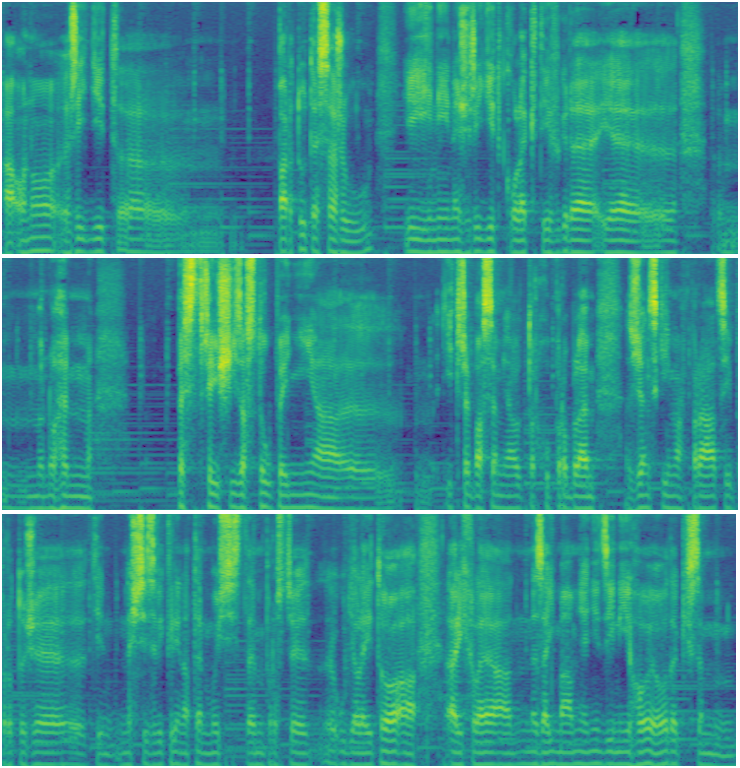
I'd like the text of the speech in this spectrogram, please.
a ono řídit uh, partu tesařů je jiný, než řídit kolektiv, kde je eh, mnohem pestřejší zastoupení a e, i třeba jsem měl trochu problém s ženským v práci, protože ti, než si zvykli na ten můj systém, prostě udělej to a, a rychle a nezajímá mě nic jiného, jo, tak jsem,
